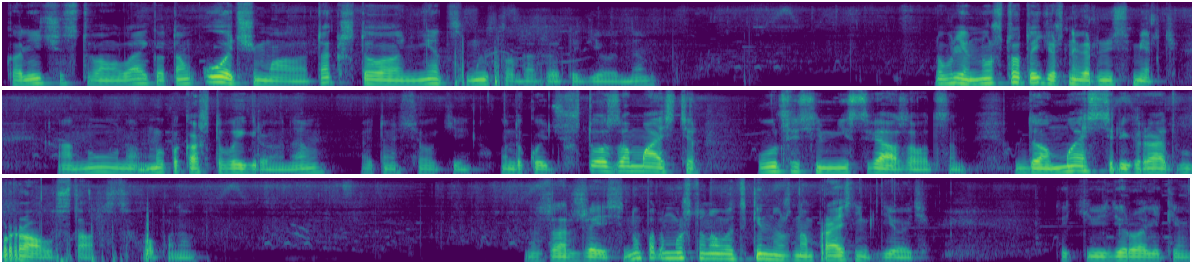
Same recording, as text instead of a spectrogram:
количество лайков там очень мало так что нет смысла даже это делать да. Ну блин ну что ты идешь наверное смерть? А ну мы пока что выигрываем да поэтому все окей. Он такой что за мастер? Лучше с ним не связываться. Да мастер играет в брау старс хопана. За джейси. Ну потому что новый скин нужно праздник делать. Такие видеоролики.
